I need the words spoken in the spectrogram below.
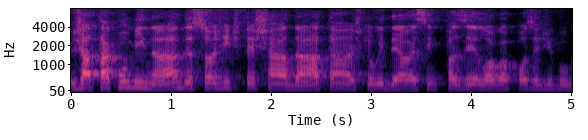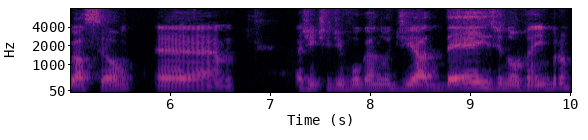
já tá combinado, é só a gente fechar a data. Acho que o ideal é sempre fazer logo após a divulgação. É, a gente divulga no dia 10 de novembro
